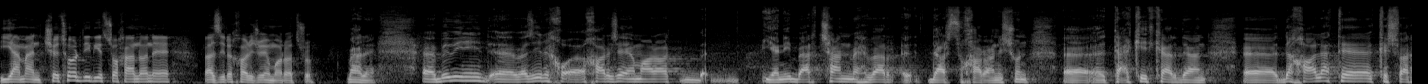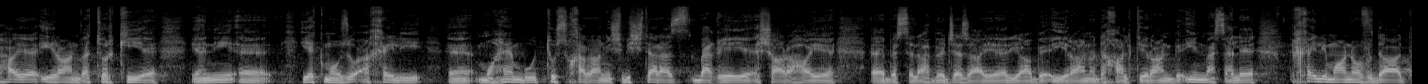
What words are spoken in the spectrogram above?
یمن چطور دیدید سخنان وزیر خارجه امارات رو بله. ببینید وزیر خارجه امارات یعنی بر چند محور در سخرانشون تاکید کردن. دخالت کشورهای ایران و ترکیه یعنی یک موضوع خیلی مهم بود تو سخرانیش بیشتر از بقیه اشاره های به صلاح به جزایر یا به ایران و دخالت ایران به این مسئله خیلی مانور داد.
